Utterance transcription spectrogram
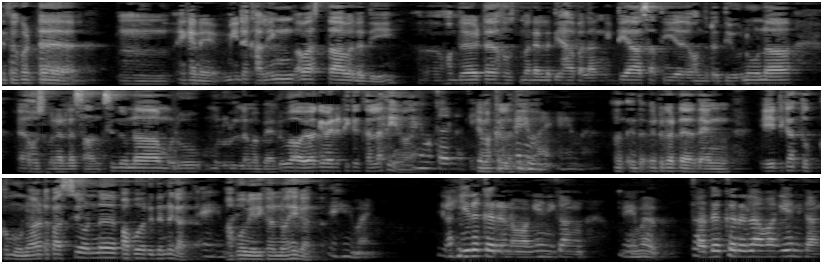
එතකොට ඒ කියන්නේ මීට කලින් අවස්ථාවලදී හොඳට හුස්ම රැල්ල දිහා බලන් හිටියා සතිය හොඳට දියුණු වුණා හුස්ම රැල්ල සංසිඳුණා මුළු මුළුල්ලම බැලුවා ඔය වගේ වැඩ ටික කරලා තියෙනවා. එහෙම කරලා තියෙනවා. එහෙම කරලා තියෙනවා. එහෙමයි එතකොට දැන් ඒ ටිකත් ඔක්කොම උනාට පස්සේ ඔන්න පපුව රිදෙන්න ගත්තා. පපුව මිරිකන්නවා හේ ගත්තා. එහෙමයි. හිර කරනවා වගේ නිකන් එහෙම තද කරලා වගේ නිකන්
